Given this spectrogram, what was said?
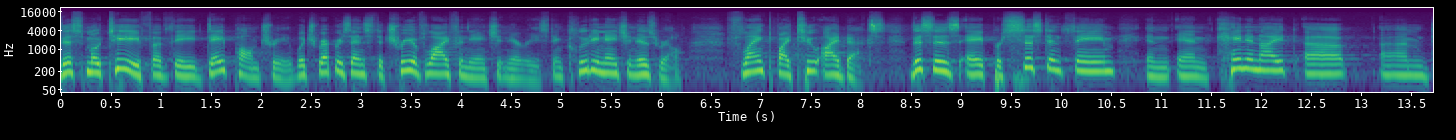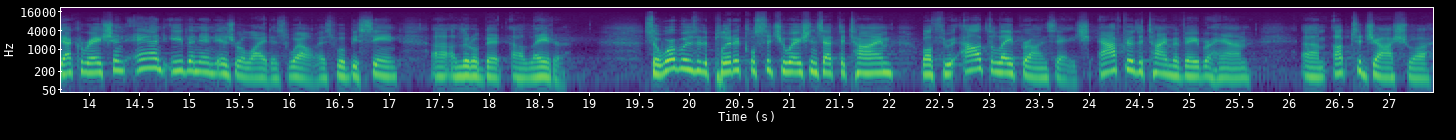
This motif of the date palm tree, which represents the tree of life in the ancient Near East, including ancient Israel flanked by two ibex. This is a persistent theme in, in Canaanite uh, um, decoration and even in Israelite as well, as we'll be seeing uh, a little bit uh, later. So, what were the political situations at the time? Well, throughout the late Bronze Age, after the time of Abraham, um, up to Joshua,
